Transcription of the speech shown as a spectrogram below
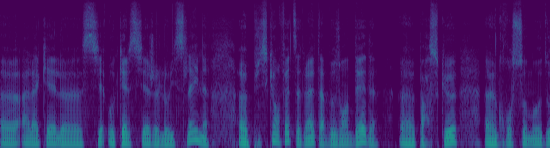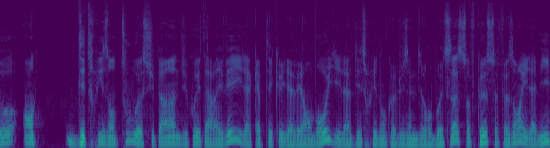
euh, à laquelle, euh, si- auquel siège Lois Lane, euh, puisque en fait cette planète a besoin d'aide euh, parce que euh, grosso modo en détruisant tout euh, Superman du coup est arrivé. Il a capté qu'il y avait embrouille. Il a détruit donc l'usine de robots et tout ça. Sauf que ce faisant il a mis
